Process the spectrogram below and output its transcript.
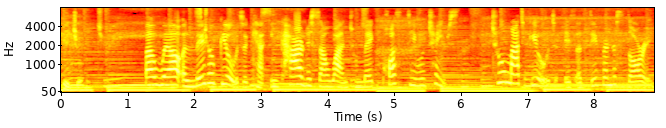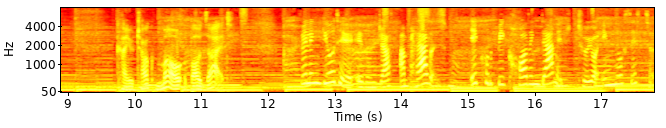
愧疚。But while a little guilt can encourage someone to make positive changes, too much guilt is a different story. Can you talk more about that? Feeling guilty isn't just unpleasant, it could be causing damage to your immune system.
